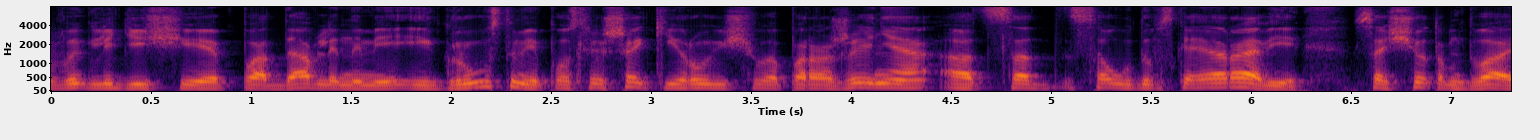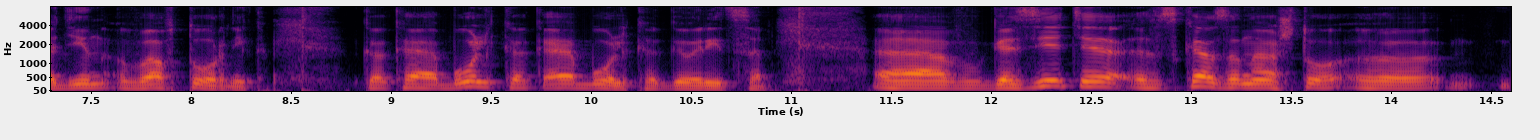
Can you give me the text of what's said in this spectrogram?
выглядящие подавленными и грустными после шокирующего поражения от Са Саудовской Аравии со счетом 2-1 во вторник. Какая боль, какая боль, как говорится. Э, в газете сказано, что э,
